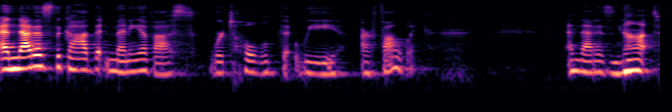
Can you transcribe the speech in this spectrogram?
And that is the God that many of us were told that we are following. And that is not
